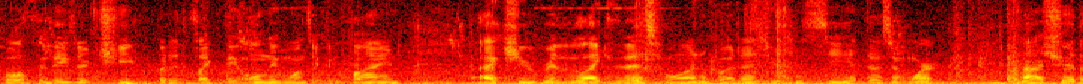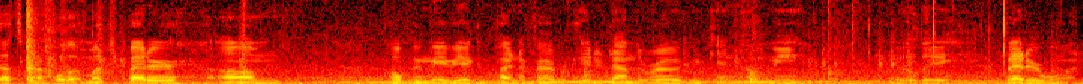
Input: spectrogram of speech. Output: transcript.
Both of these are cheap, but it's like the only ones I can find. I actually really like this one, but as you can see, it doesn't work. Not sure that's gonna hold up much better. Um, hoping maybe I can find a fabricator down the road who can help me build a better one.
